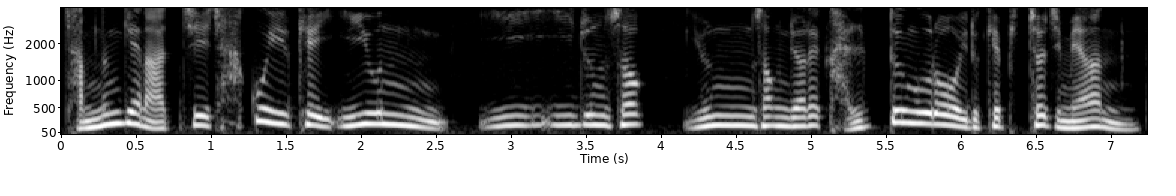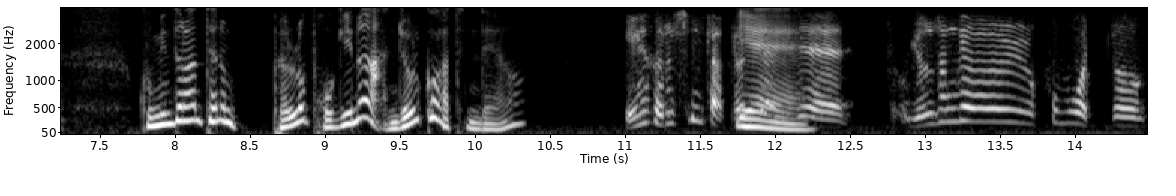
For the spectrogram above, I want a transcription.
잡는 게 낫지, 자꾸 이렇게 이윤, 이, 이준석, 윤석열의 갈등으로 이렇게 비춰지면, 국민들한테는 별로 보기는 안 좋을 것 같은데요. 예, 그렇습니다. 그런데 예. 이제 윤석열 후보 쪽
